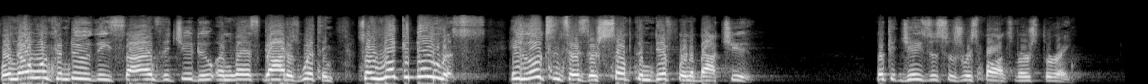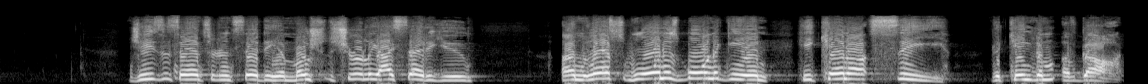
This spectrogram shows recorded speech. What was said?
For no one can do these signs that you do unless God is with him. So Nicodemus, he looks and says, there's something different about you. Look at Jesus' response, verse 3. Jesus answered and said to him, Most surely I say to you, unless one is born again, he cannot see the kingdom of God.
